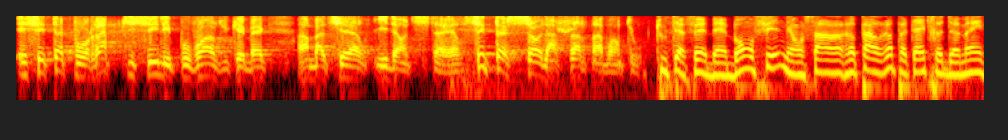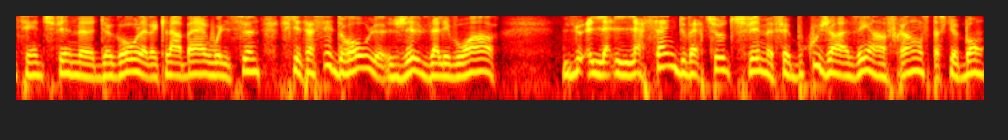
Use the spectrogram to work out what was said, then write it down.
et c'était pour rapetisser les pouvoirs du Québec en matière identitaire. C'était ça, la charte tout. Tout à fait. Ben, bon film, et on s'en reparlera peut-être demain, tiens, du film De Gaulle avec Lambert Wilson. Ce qui est assez drôle, Gilles, vous allez voir. La, scène d'ouverture du film fait beaucoup jaser en France parce que bon,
